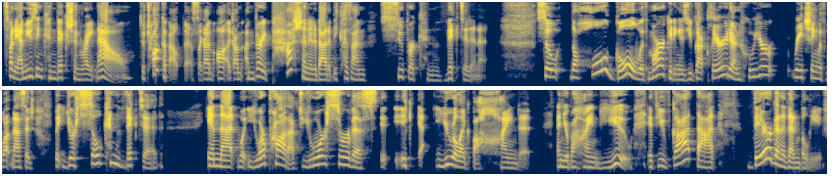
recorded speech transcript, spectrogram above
it's funny i'm using conviction right now to talk about this like i'm uh, like I'm, I'm very passionate about it because i'm super convicted in it so the whole goal with marketing is you've got clarity on who you're reaching with what message but you're so convicted in that what your product your service it, it, you're like behind it and you're behind you if you've got that they're going to then believe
